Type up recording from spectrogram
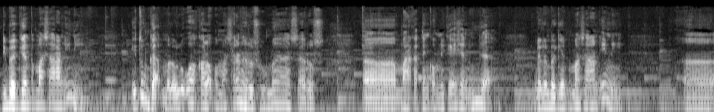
di bagian pemasaran ini itu nggak melulu wah kalau pemasaran harus humas, harus uh, marketing communication enggak. Dalam bagian pemasaran ini uh,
